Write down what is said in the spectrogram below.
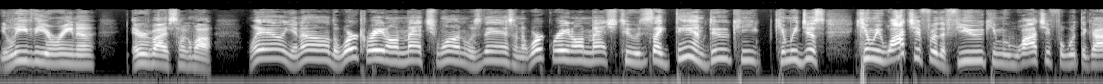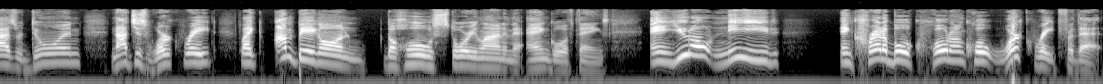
you leave the arena, everybody's talking about, well, you know, the work rate on match one was this, and the work rate on match two. It's like, damn, dude, can you, can we just can we watch it for the feud? Can we watch it for what the guys are doing, not just work rate? Like, I'm big on the whole storyline and the angle of things, and you don't need incredible quote unquote work rate for that.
